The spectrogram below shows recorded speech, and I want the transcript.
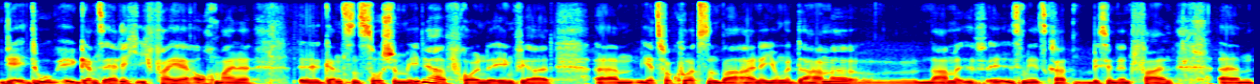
Ja, du, ganz ehrlich, ich feiere auch meine äh, ganzen Social Media Freunde irgendwie halt. Ähm, jetzt vor kurzem war eine junge Dame, Name ist, ist mir jetzt gerade ein bisschen entfallen, ähm,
